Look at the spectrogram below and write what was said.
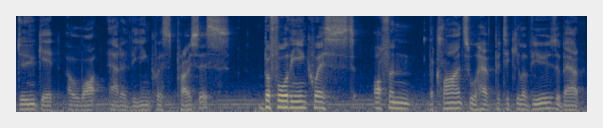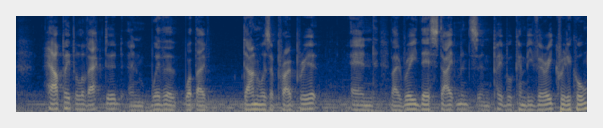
do get a lot out of the inquest process. Before the inquest, often the clients will have particular views about how people have acted and whether what they've done was appropriate and they read their statements, and people can be very critical.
